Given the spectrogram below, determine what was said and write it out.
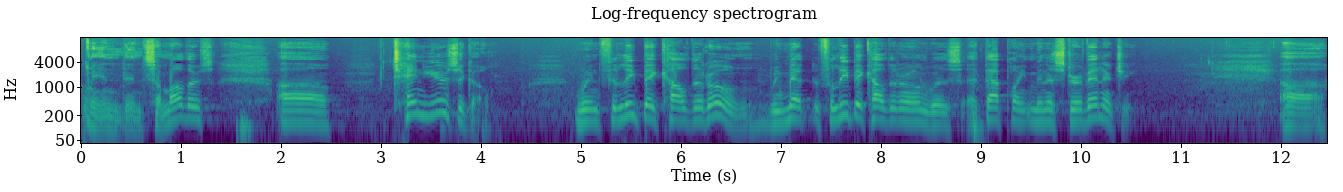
and, and some others, uh, 10 years ago when Felipe Calderon, we met, Felipe Calderon was at that point Minister of Energy. Uh,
